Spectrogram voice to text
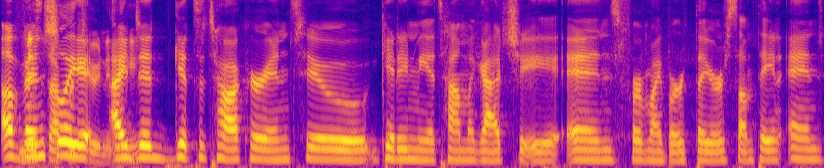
eventually I did get to talk her into getting me a Tamagotchi and for my birthday or something. And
